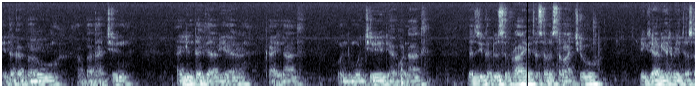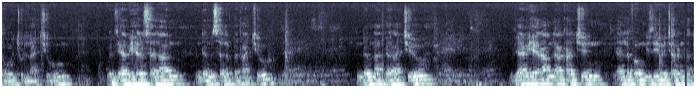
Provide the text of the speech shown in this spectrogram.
የተከበሩ አባታችን አይንተ እግዚአብሔር ካህናት፣ ወንድሞቼ ዲያቆናት፣ በዚህ ቅዱስ ስፍራ የተሰበሰባችሁ የእግዚአብሔር ቤተሰቦች ሁላችሁም በእግዚአብሔር ሰላም እንደምሰነበታችሁ እንደምን አደራችሁ። እግዚአብሔር አምላካችን ያለፈውን ጊዜ በቸርነቱ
